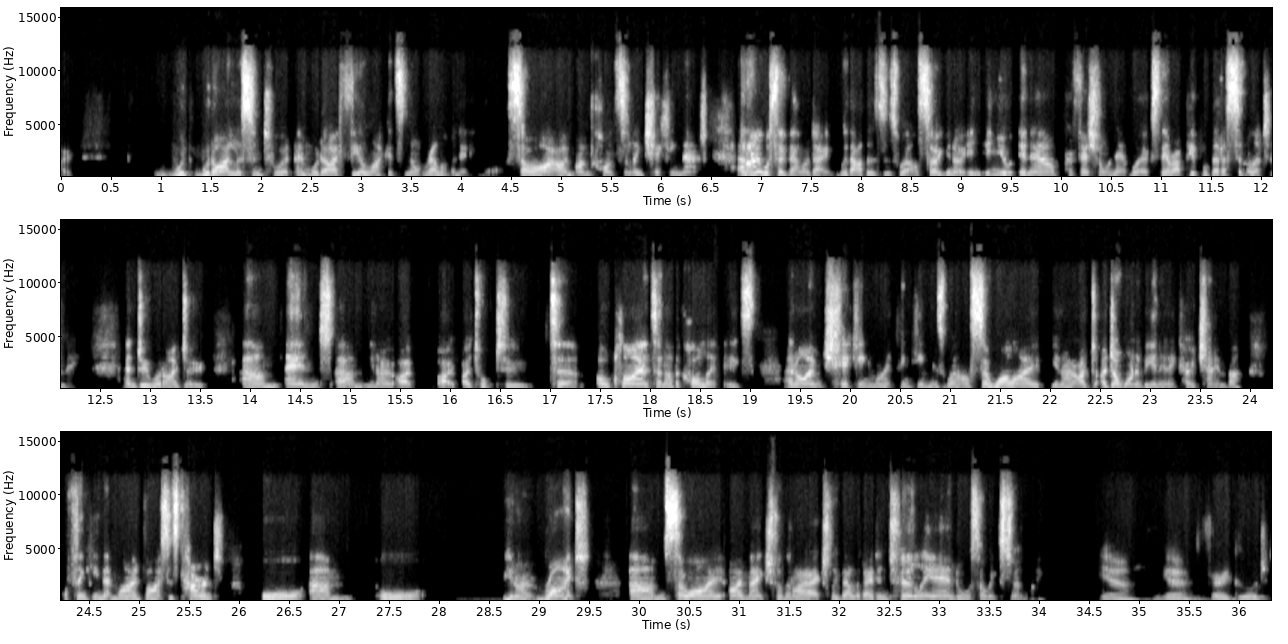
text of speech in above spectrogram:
would would I listen to it and would I feel like it's not relevant anymore? So I, am I'm constantly checking that, and I also validate with others as well. So you know, in in your in our professional networks, there are people that are similar to me and do what I do, um, and um, you know, I, I I talk to to old clients and other colleagues, and I'm checking my thinking as well. So while I you know I, I don't want to be in an echo chamber of thinking that my advice is current or um, or you know right um, so I, I make sure that I actually validate internally and also externally. Yeah, yeah, very good.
